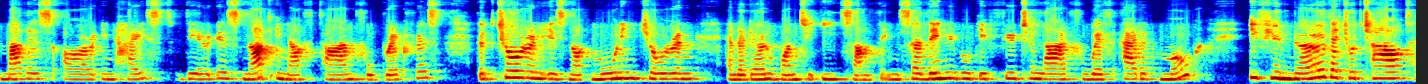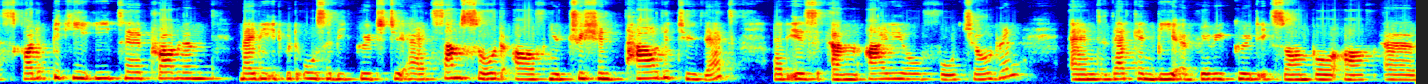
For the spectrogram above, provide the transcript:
mothers are in haste. There is not enough time for breakfast. The children is not morning children and they don't want to eat something. So then we will give Future Life with added milk if you know that your child has got a picky eater problem, maybe it would also be good to add some sort of nutrition powder to that that is um, ideal for children. And that can be a very good example of a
